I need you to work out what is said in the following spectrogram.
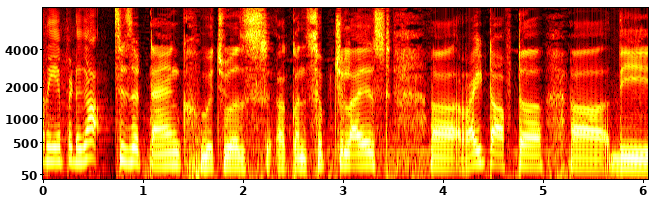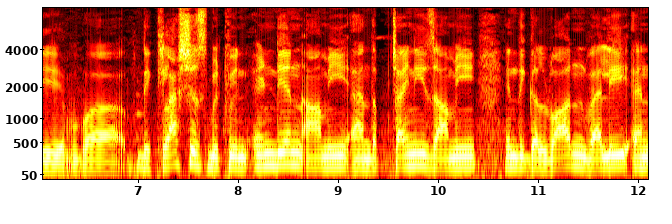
അറിയപ്പെടുക This is a tank which was uh, conceptualized uh, right after uh, the uh, the clashes between Indian army and the Chinese army in the Galwan Valley and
